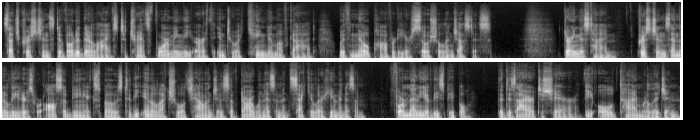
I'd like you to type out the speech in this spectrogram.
Such Christians devoted their lives to transforming the earth into a kingdom of God with no poverty or social injustice. During this time, Christians and their leaders were also being exposed to the intellectual challenges of Darwinism and secular humanism. For many of these people, the desire to share the old time religion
